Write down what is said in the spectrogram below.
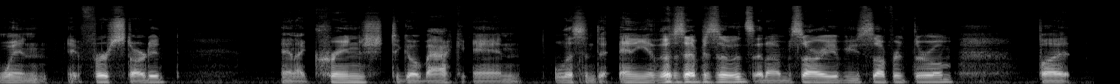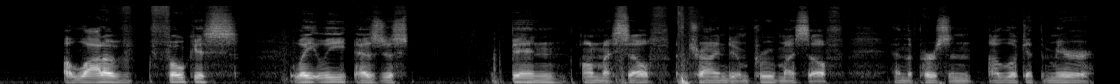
when it first started, and I cringe to go back and listen to any of those episodes. And I'm sorry if you suffered through them, but a lot of focus lately has just been on myself and trying to improve myself and the person I look at the mirror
